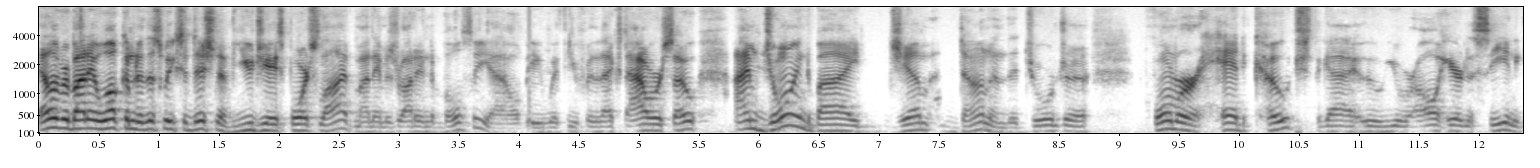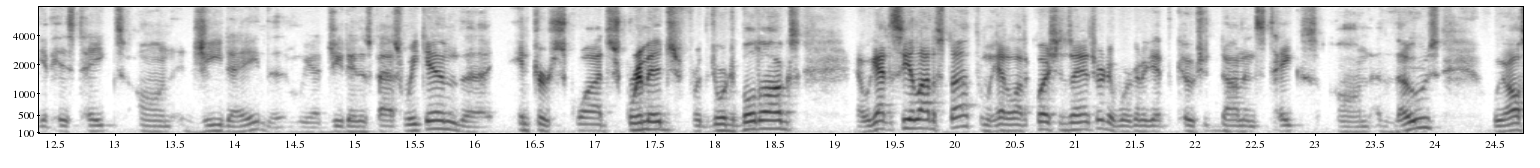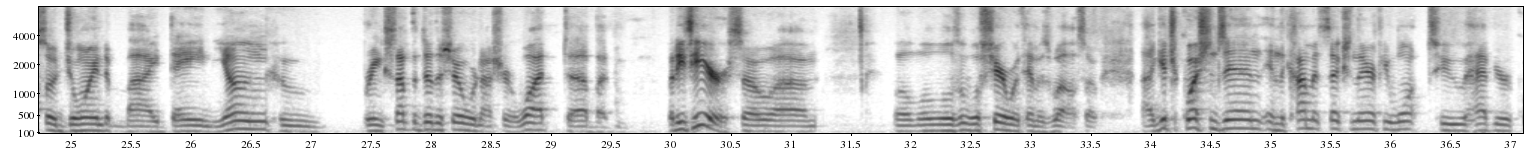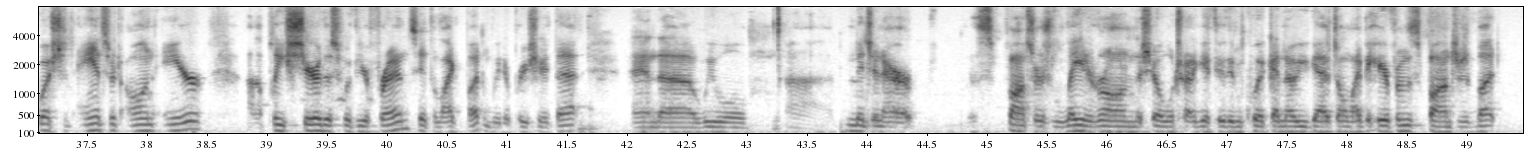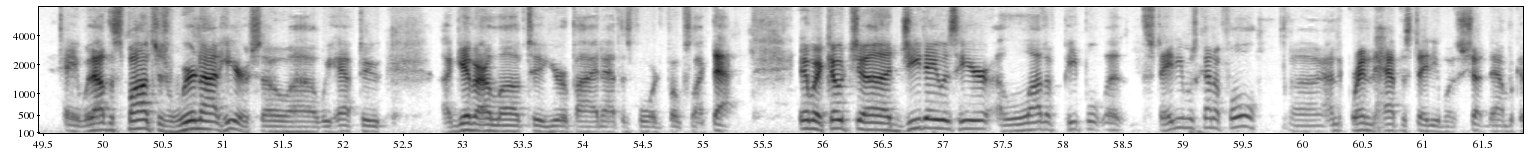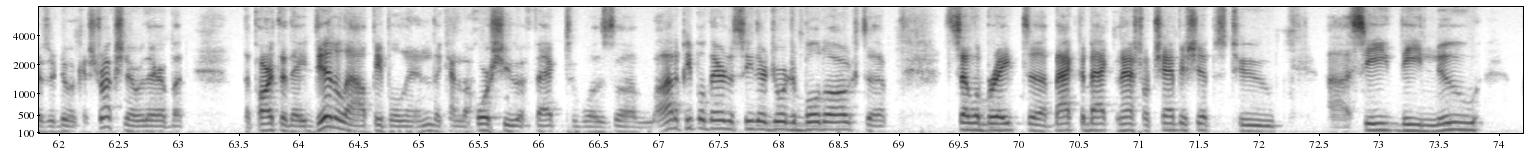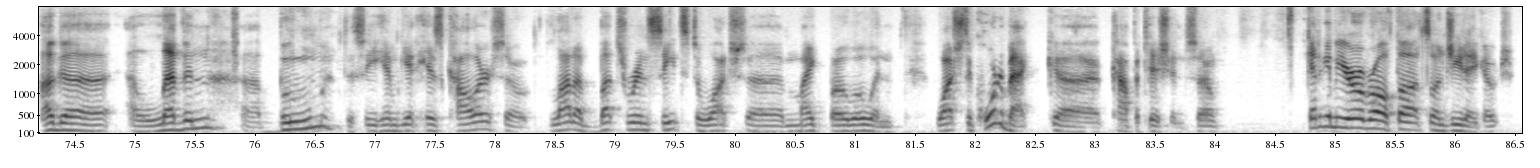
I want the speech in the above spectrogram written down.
Hello, everybody. Welcome to this week's edition of UGA Sports Live. My name is Radi Nabulsi. I'll be with you for the next hour or so. I'm joined by Jim Donnan, the Georgia former head coach, the guy who you were all here to see and to get his takes on G Day. We had G Day this past weekend, the inter squad scrimmage for the Georgia Bulldogs. And we got to see a lot of stuff and we had a lot of questions answered, and we're going to get Coach Donnan's takes on those. We're also joined by Dayne Young, who brings something to the show. We're not sure what, uh, but but he's here. So um, we'll, we'll, we'll share with him as well. So uh, get your questions in in the comment section there if you want to have your questions answered on air. Uh, please share this with your friends. Hit the like button. We'd appreciate that. And uh, we will uh, mention our sponsors later on in the show. We'll try to get through them quick. I know you guys don't like to hear from the sponsors, but hey, without the sponsors, we're not here. So uh, we have to uh, give our love to YourPie and Athens Ford, folks like that. Anyway, Coach uh, G Day was here. A lot of people. Uh, the stadium was kind of full. Uh, granted, half the stadium was shut down because they're doing construction over there. But the part that they did allow people in, the kind of the horseshoe effect, was a lot of people there to see their Georgia Bulldogs to celebrate uh, back-to-back national championships, to uh, see the new UGA 11 uh, boom to see him get his collar. So a lot of butts were in seats to watch uh, Mike Bobo and watch the quarterback uh, competition. So, got to give me your overall thoughts on G Day, Coach.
